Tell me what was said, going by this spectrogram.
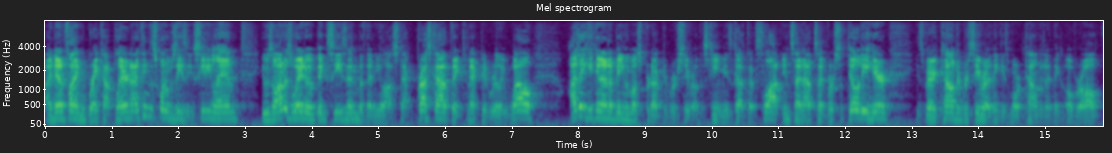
identifying a breakout player. And I think this one was easy. CeeDee Lamb he was on his way to a big season, but then he lost Dak Prescott. They connected really well. I think he can end up being the most productive receiver on this team. He's got that slot inside outside versatility here. He's a very talented receiver. I think he's more talented, I think, overall,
